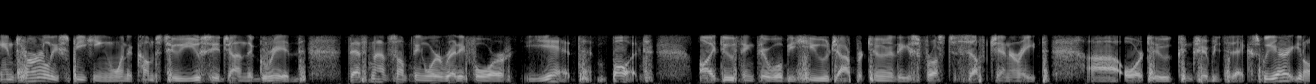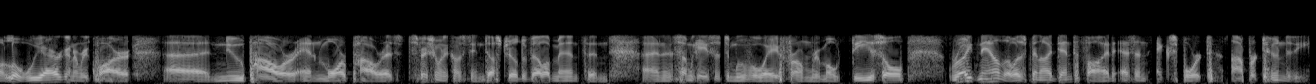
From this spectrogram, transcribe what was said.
internally speaking, when it comes to usage on the grid, that's not something we're ready for yet. But I do think there will be huge opportunities for us to self-generate uh, or to contribute to that because we are, you know, look, we are going to require uh, new power and more power, especially when it comes to industrial development and and in some cases to move away from remote diesel. Right now, though, has been identified as an export opportunity.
